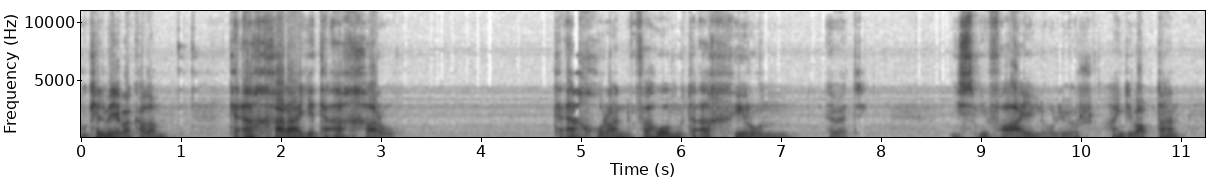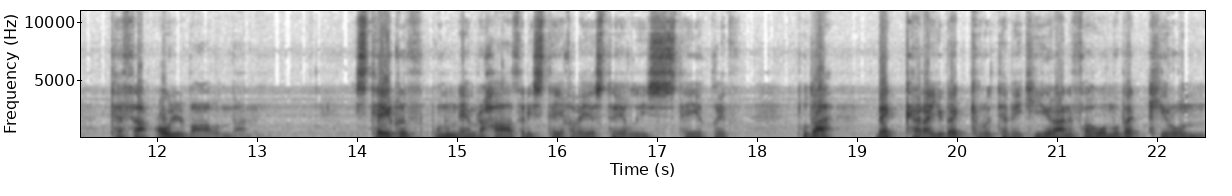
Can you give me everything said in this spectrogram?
Bu kelimeye bakalım. Teahhara yeteahharu teahhuran fehuve muteahhirun. Evet. İsmi fail oluyor. Hangi babdan? Tefe'ul babından. İsteygiz bunun emri hazır. İsteygiz ve yesteygiz isteygiz. Bu da Bekkara yubekkiru tebkiran fehuve mubekkirun.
